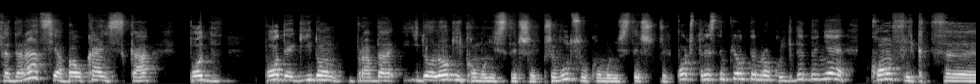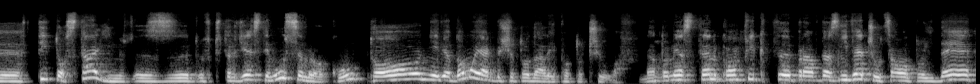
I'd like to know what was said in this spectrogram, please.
federacja bałkańska pod pod egidą prawda, ideologii komunistycznych, przywódców komunistycznych po 1945 roku i gdyby nie konflikt e, Tito-Stalin w 1948 roku, to nie wiadomo, jakby się to dalej potoczyło. Natomiast ten konflikt e, prawda, zniweczył całą tą ideę,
